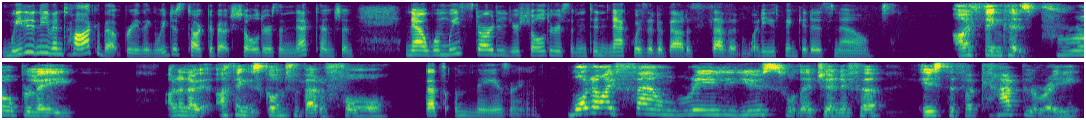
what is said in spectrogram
we didn't even talk about breathing. We just talked about shoulders and neck tension. Now, when we started, your shoulders and neck was at about a seven. What do you think it is now? I think it's probably, I don't know, I think it's gone to about a four. That's amazing. What I found really useful there, Jennifer, is the vocabulary.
